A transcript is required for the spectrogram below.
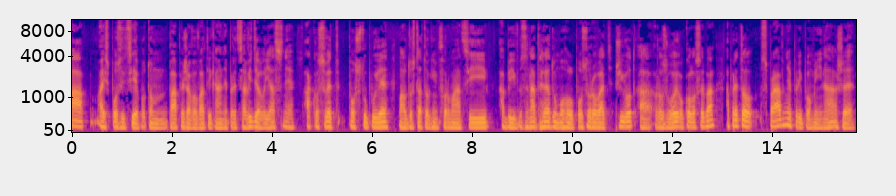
a aj z pozície potom pápeža vo Vatikáne predsa videl jasne, ako svet postupuje, mal dostatok informácií, aby z nadhľadu mohol pozorovať život a rozvoj okolo seba. A preto správne pripomína, že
